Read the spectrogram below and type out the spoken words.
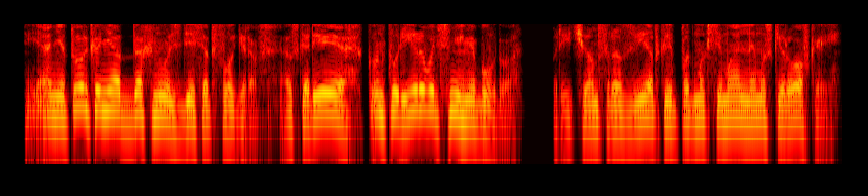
я не только не отдохну здесь от фогеров, а скорее конкурировать с ними буду. Причем с разведкой под максимальной маскировкой.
